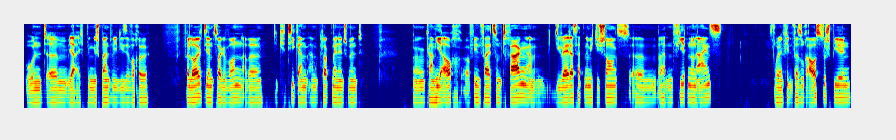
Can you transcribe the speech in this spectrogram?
Und ähm, ja, ich bin gespannt, wie diese Woche verläuft. Sie haben zwar gewonnen, aber die Kritik am, am Clock-Management äh, kam hier auch auf jeden Fall zum Tragen. Die Raiders hatten nämlich die Chance, äh, hatten vierten und eins oder den vierten Versuch auszuspielen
